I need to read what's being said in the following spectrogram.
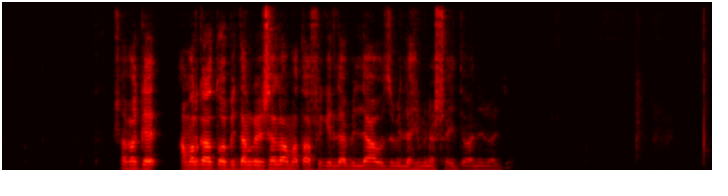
সবাইকে আমার করা তো অভিধান করে ইনশাল্লাহ মাতাফিক ইল্লা বিল্লাহ। আউজুবিল্লাহি মিনাশ শাইতানির রাজিম।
